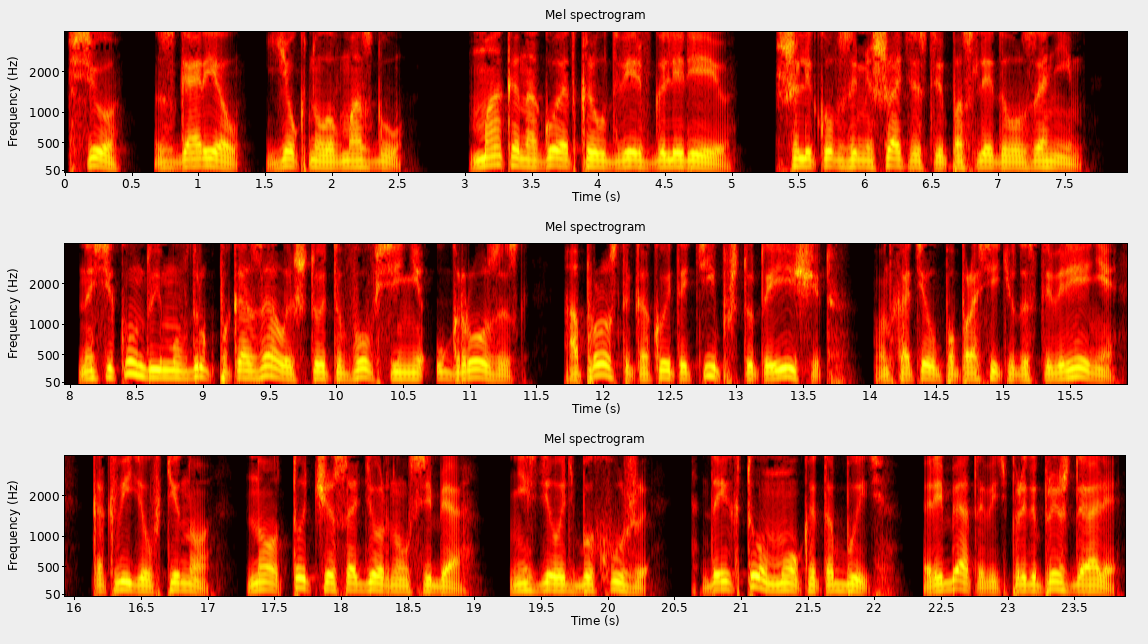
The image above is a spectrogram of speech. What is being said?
«Все, сгорел», — ёкнуло в мозгу. Мака ногой открыл дверь в галерею. Шалико в замешательстве последовал за ним. На секунду ему вдруг показалось, что это вовсе не угрозыск, а просто какой-то тип что-то ищет. Он хотел попросить удостоверение, как видел в кино, но тотчас одернул себя. Не сделать бы хуже. Да и кто мог это быть? Ребята ведь предупреждали.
